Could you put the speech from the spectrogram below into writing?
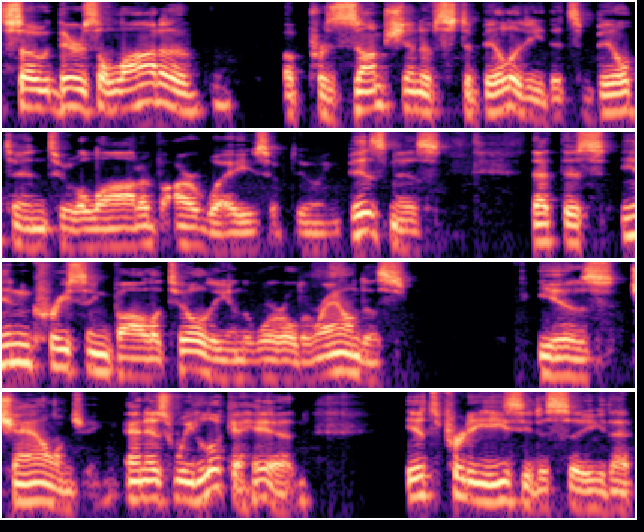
So there's a lot of a presumption of stability that's built into a lot of our ways of doing business that this increasing volatility in the world around us is challenging. And as we look ahead, it's pretty easy to see that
